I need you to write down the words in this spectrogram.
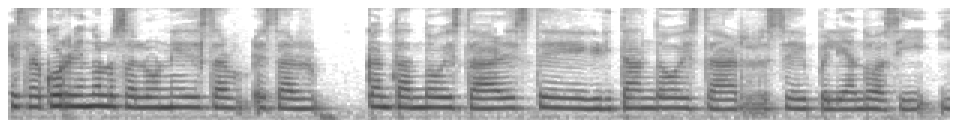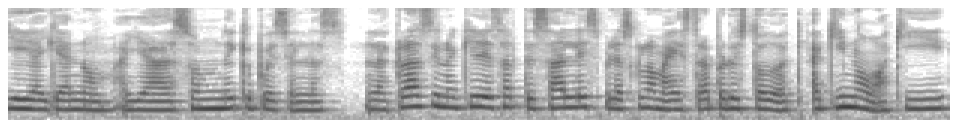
estar corriendo en los salones, estar, estar cantando, estar este, gritando, estarse peleando así, y allá no, allá son de que pues en, las, en la clase no quieres estar, te sales, peleas con la maestra, pero es todo, aquí, aquí no, aquí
